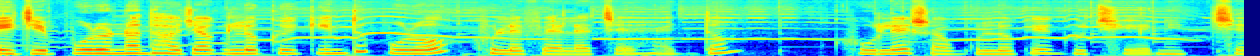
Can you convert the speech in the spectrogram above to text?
এই যে পুরনো ধ্বজাগুলোকে কিন্তু পুরো খুলে ফেলেছে, একদম খুলে সবগুলোকে গুছিয়ে নিচ্ছে।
